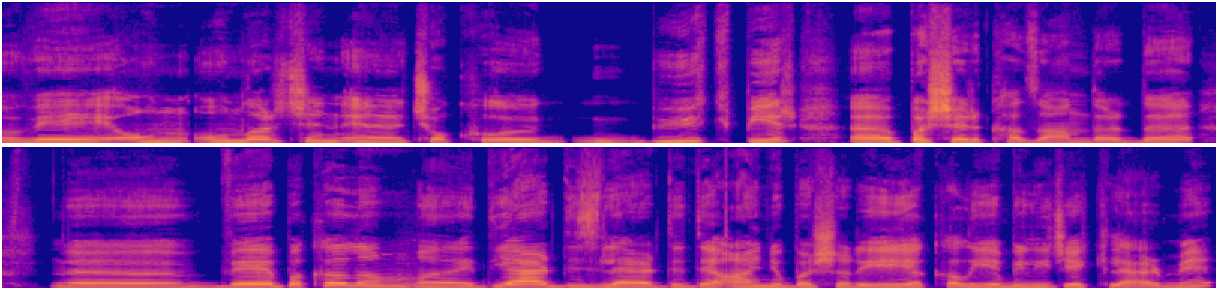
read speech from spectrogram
ve on, onlar için e, çok e, büyük bir e, başarı kazandırdı e, ve bakalım e, diğer dizilerde de aynı başarıyı yakalayabilecekler mi?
